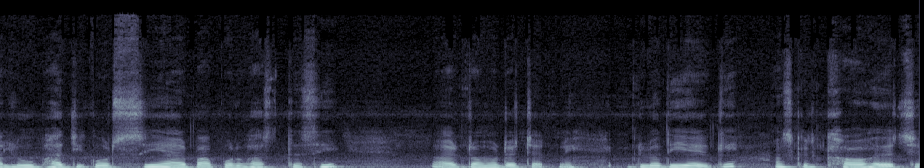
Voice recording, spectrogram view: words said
আলু ভাজি করছি, আর পাঁপড় ভাজতেছি, আর টমেটোর চাটনি। এগুলো দিয়ে আর কি আজকে খাওয়া হয়েছে।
